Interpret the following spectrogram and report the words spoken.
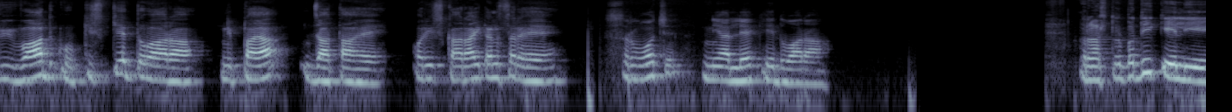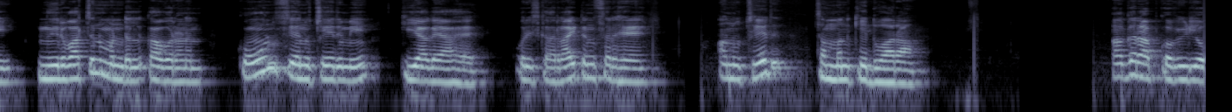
विवाद को किसके द्वारा निपटाया जाता है? और इसका राइट आंसर है सर्वोच्च न्यायालय के द्वारा। राष्ट्रपति के लिए निर्वाचन मंडल का वर्णन कौन से अनुच्छेद में किया गया है? और इसका राइट आंसर है अनुच्छेद संबंध के द्वारा। अगर आपको वीडियो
